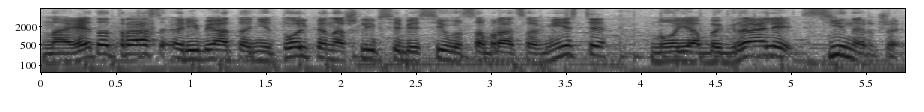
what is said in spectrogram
На этот раз ребята не только нашли в себе силы собраться вместе, но и обыграли Synergy.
